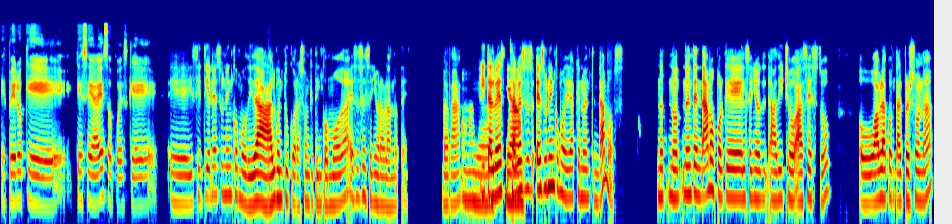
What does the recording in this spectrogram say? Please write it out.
espero que, que sea eso, pues que eh, si tienes una incomodidad, algo en tu corazón que te incomoda, ese es el Señor hablándote, ¿verdad? Oh, y tal vez, tal vez es, una incomodidad que no entendamos. No, no, no entendamos por qué el Señor ha dicho, haz esto, o habla con tal persona,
